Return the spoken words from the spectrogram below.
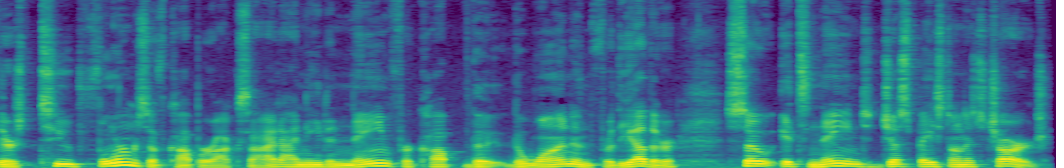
there's two forms of copper oxide, I need a name for cop the, the one and for the other. So it's named just based on its charge.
